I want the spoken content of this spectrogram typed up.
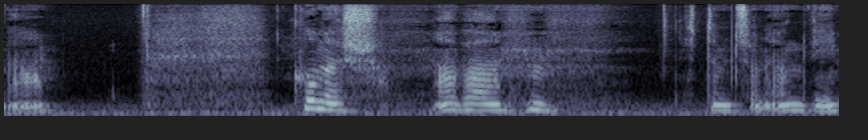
Ja. Komisch, aber hm, stimmt schon irgendwie.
